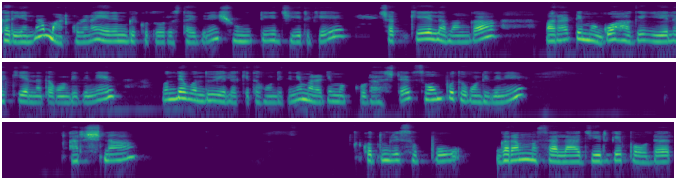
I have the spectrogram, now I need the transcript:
ಕರಿಯನ್ನು ಮಾಡ್ಕೊಳ್ಳೋಣ. ಏನೇನು ಬೇಕು ತೋರಿಸ್ತಾ ಇದ್ದೀನಿ. ಶುಂಠಿ, ಜೀರಿಗೆ, ಚಕ್ಕೆ, ಲವಂಗ, ಮರಾಠಿ ಮೊಗ್ಗು ಹಾಗೆ ಏಲಕ್ಕಿಯನ್ನು ತಗೊಂಡಿದ್ದೀನಿ. ಒಂದೇ ಒಂದು ಏಲಕ್ಕಿ ತಗೊಂಡಿದ್ದೀನಿ. ಮರಾಠಿ ಮೊಗ್ಗು ಕೂಡ ಅಷ್ಟೇ. ಸೋಂಪು ತಗೊಂಡಿದ್ದೀನಿ. ಅರಿಶಿನ ಕೊತ್ತಂಬರಿ ಸೊಪ್ಪು, ಗರಂ ಮಸಾಲ, ಜೀರಿಗೆ ಪೌಡರ್,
